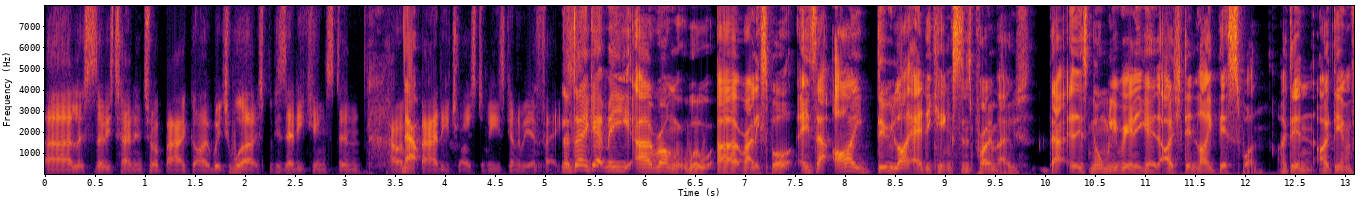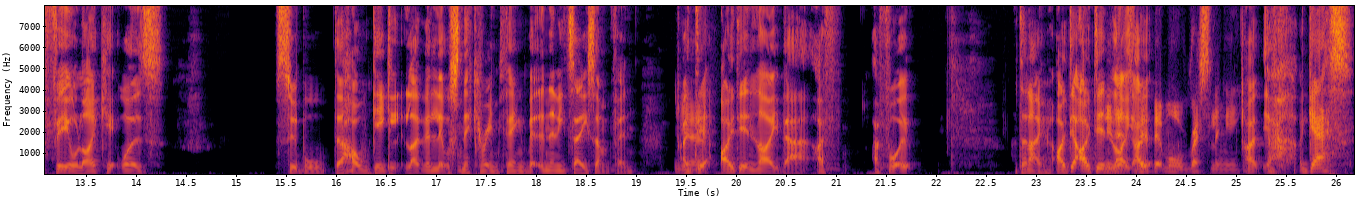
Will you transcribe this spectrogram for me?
Uh, looks as though he's turned into a bad guy, which works because Eddie Kingston, however Now- bad he tries to be, is going to be a face. Now, don't get me uh, wrong, Will uh, Rally Sport. Is that I do like Eddie Kingston's promos. That is normally really good. I just didn't like this one. I didn't. I didn't feel like it was suitable. The whole gig, like the little snickering thing, but and then he'd say something. I did. I didn't like that. I, I thought it. I don't know. I, di- I didn't like. a I, bit more wrestlingy. I, I guess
